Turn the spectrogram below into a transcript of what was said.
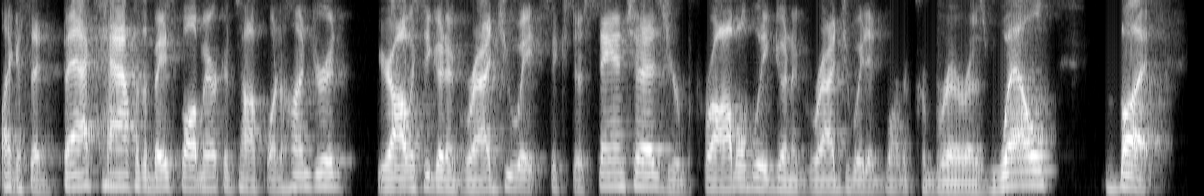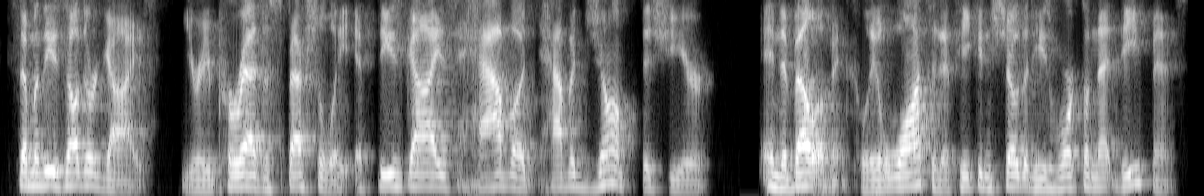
like I said, back half of the Baseball America Top 100, you're obviously going to graduate Sixto Sanchez. You're probably going to graduate Eduardo Cabrera as well. But some of these other guys, Eury Perez especially, if these guys have a have a jump this year in development, Khalil Watson, if he can show that he's worked on that defense,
